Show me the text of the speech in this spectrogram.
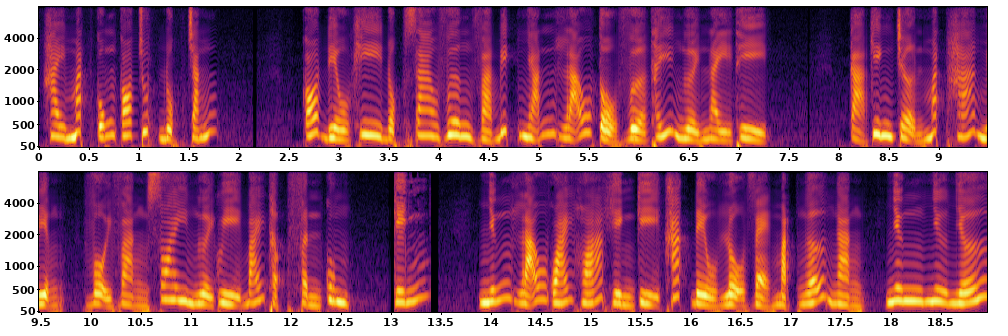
hai mắt cũng có chút đục trắng. Có điều khi độc giao vương và bích nhãn lão tổ vừa thấy người này thì cả kinh trợn mắt há miệng, vội vàng xoay người quỳ bái thập phần cung. Kính. Những lão quái hóa hình kỳ khác đều lộ vẻ mặt ngỡ ngàng. Nhưng như nhớ.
